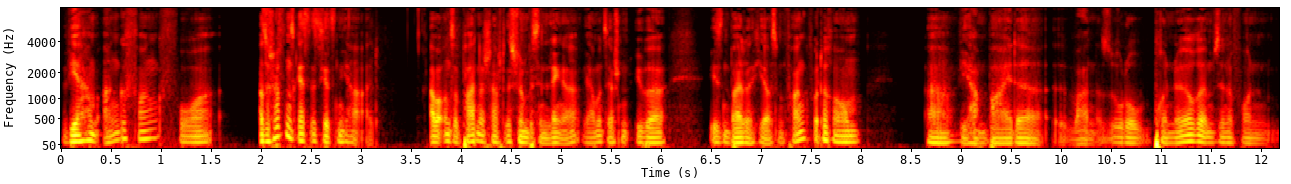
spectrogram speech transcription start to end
Wir haben angefangen vor, also Schaffensgeist ist jetzt ein Jahr alt, aber unsere Partnerschaft ist schon ein bisschen länger. Wir haben uns ja schon über, wir sind beide hier aus dem Frankfurter Raum, wir haben beide, äh, waren Solopreneure im Sinne von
